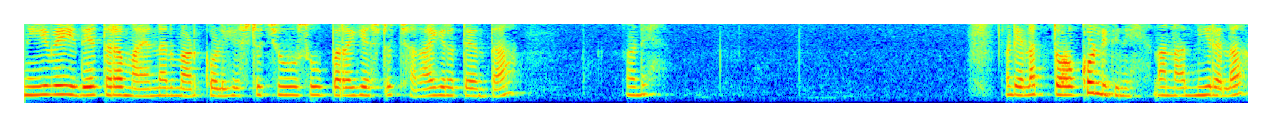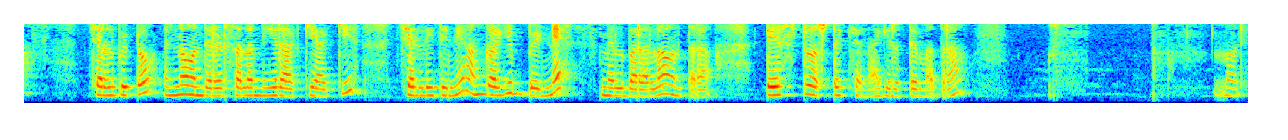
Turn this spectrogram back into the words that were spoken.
ನೀವೇ ಇದೇ ಥರ ಮನೆಯಲ್ಲಿ ಮಾಡ್ಕೊಳ್ಳಿ, ಎಷ್ಟು ಚೂ ಸೂಪರಾಗಿ ಎಷ್ಟು ಚೆನ್ನಾಗಿರುತ್ತೆ ಅಂತ. ನೋಡಿ. ನೋಡಿ, ಎಲ್ಲ ತೊಳ್ಕೊಂಡಿದ್ದೀನಿ. ನಾನು ಅದು ನೀರೆಲ್ಲ ಚೆಲ್ಬಿಟ್ಟು ಇನ್ನೂ ಒಂದೆರಡು ಸಲ ನೀರು ಹಾಕಿ ಹಾಕಿ ಚೆಲ್ಲಿದ್ದೀನಿ. ಹಂಗಾಗಿ ಬೆಣ್ಣೆ ಸ್ಮೆಲ್ ಬರಲ್ಲ ಒಂಥರ. ಟೇಸ್ಟು ಅಷ್ಟೇ ಚೆನ್ನಾಗಿರುತ್ತೆ ಮಾತ್ರ. ನೋಡಿ.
